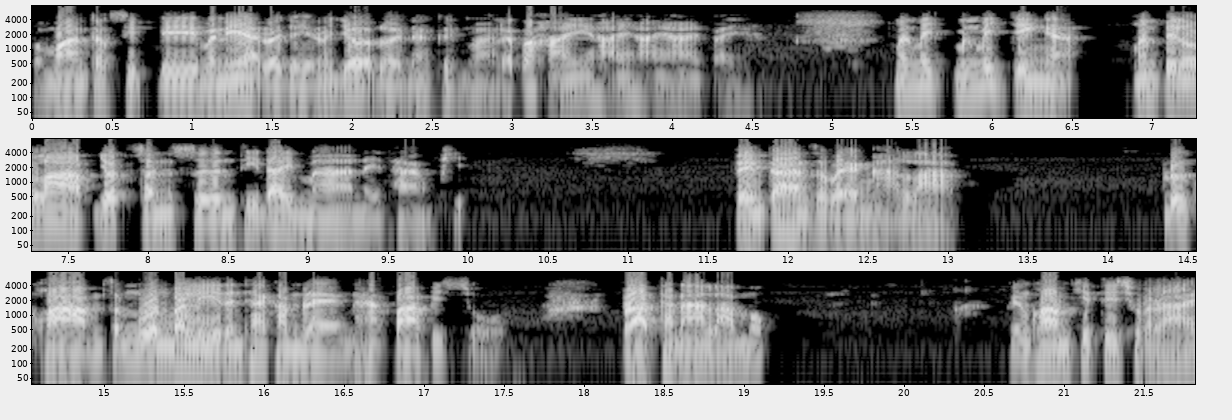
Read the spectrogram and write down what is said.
ประมาณสักสิบปีมาเนี้ยเราจะเห็นว่าเยอะเลยนะขึ้นมา แล้วก็หายหายหายหายไป มันไม่มันไม่จริงอะ มันเป็นลาบยศสรรเสริญที่ได้มาในทางผิด เป็นการแสวงหาลาบด้วยความสำนวนบาลีนั้นใช้คำแรงนะฮะปาปิโสปรารถนาลามก เป็นความคิดที่ชั่วร้าย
